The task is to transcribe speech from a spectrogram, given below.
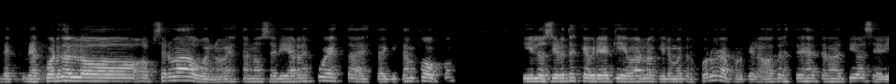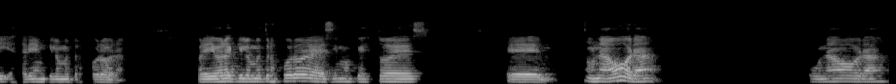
De, acuerdo a lo observado, bueno, esta no sería respuesta, esta aquí tampoco. Y lo cierto es que habría que llevarlo a kilómetros por hora, porque las otras tres alternativas estarían en kilómetros por hora. Para llevar a kilómetros por hora decimos que esto es eh, una hora. Una hora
